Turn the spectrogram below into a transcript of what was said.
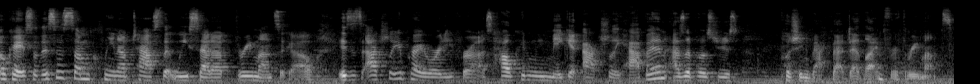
okay, so this is some cleanup task that we set up three months ago. Is this actually a priority for us? How can we make it actually happen as opposed to just pushing back that deadline for three months?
